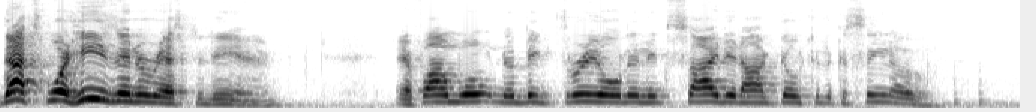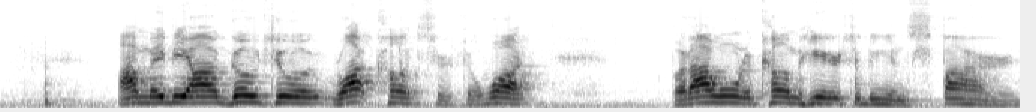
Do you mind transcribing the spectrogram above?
That's what He's interested in. If I'm wanting to be thrilled and excited, I'd go to the casino. I maybe I'll go to a rock concert or what. but I want to come here to be inspired.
